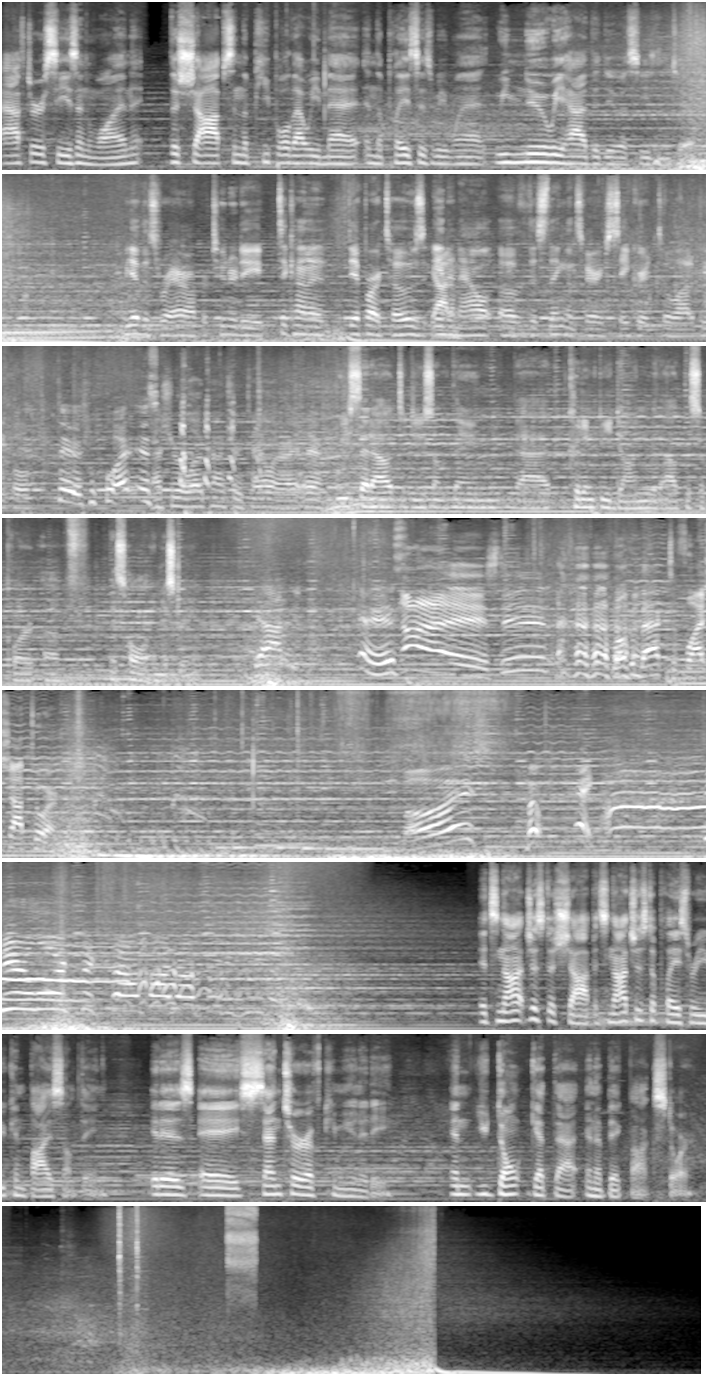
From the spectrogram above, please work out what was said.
after season one, the shops and the people that we met and the places we went, we knew we had to do a season two. We have this rare opportunity to kind of dip our toes Got in him. and out of this thing that's very sacred to a lot of people. Dude, what is That's your low country tailer right there. We set out to do something that couldn't be done without the support of this whole industry. Got it. There it is. Nice, dude. Welcome back to Fly Shop Tour. Boom. Hey. Dear Lord, six pound, five It's not just a shop, it's not just a place where you can buy something. It is a center of community. And you don't get that in a big box store.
